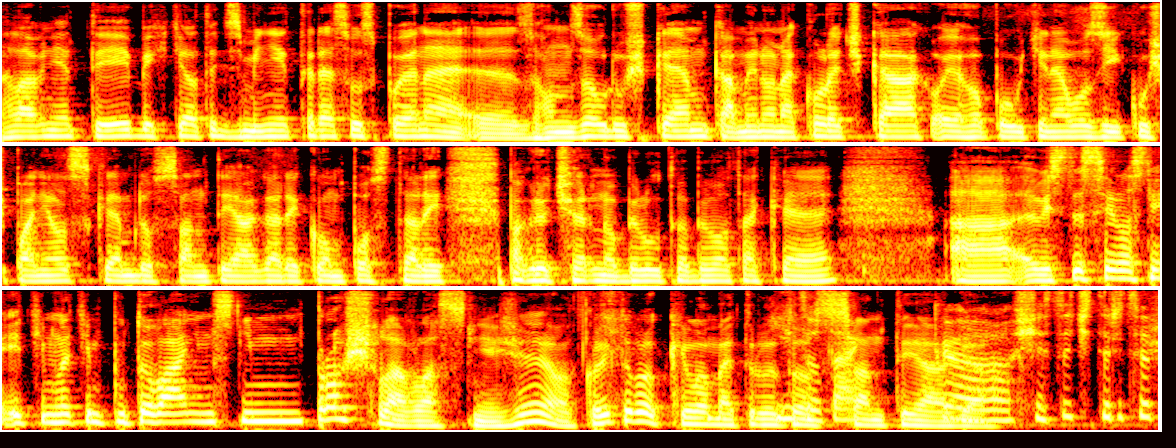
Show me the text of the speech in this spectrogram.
hlavně ty bych chtěl teď zmínit, které jsou spojené eh, s Honzou Duškem, Kamino na kolečkách, o jeho pouti na vozíku španělském do Santiago de Compostely, pak do Černobylu to bylo také. A vy jste si vlastně i tímhle tím putováním s ním prošla vlastně, že jo? Kolik to bylo kilometrů do toho to Santiago? Tak, 640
